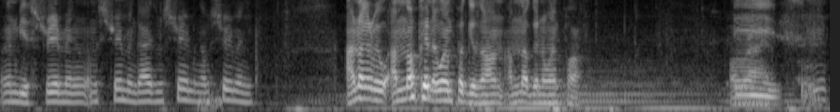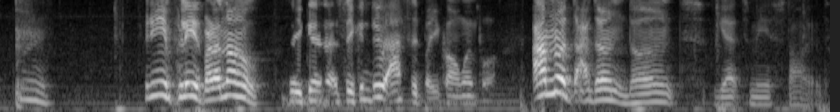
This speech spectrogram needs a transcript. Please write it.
I'm gonna be streaming. I'm streaming, guys. I'm streaming. I'm streaming. I'm not gonna be. I'm not gonna whimper, Gazan. I'm not gonna whimper. Alright. Please. What do you mean, please, brother? No. So you can so you can do acid, but you can't whimper. I'm not. I don't. Don't get me started.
